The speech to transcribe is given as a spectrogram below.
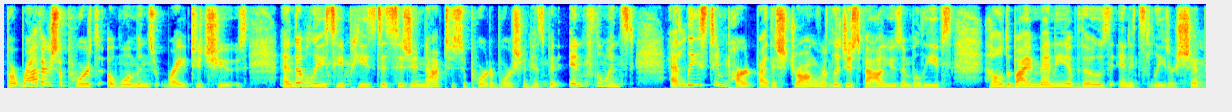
but rather supports a woman's right to choose. NAACP's decision not to support abortion has been influenced, at least in part, by the strong religious values and beliefs held by many of those in its leadership,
